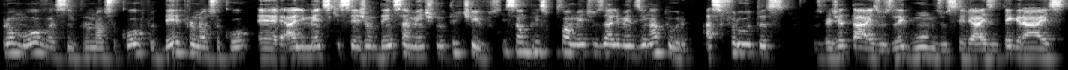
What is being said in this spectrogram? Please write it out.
promova assim para o nosso corpo, dê para o nosso corpo é, alimentos que sejam densamente nutritivos, que são principalmente os alimentos in natura. As frutas, os vegetais, os legumes, os cereais integrais,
